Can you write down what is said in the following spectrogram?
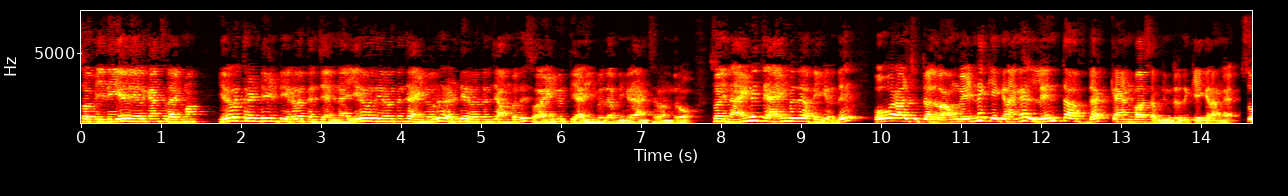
சோ இப்ப இது ஏழு ஏழு கேன்சல் ஆயிடுமா? இருபத்தி ரெண்டு இன்ட்டு இருபத்தஞ்சு என்ன? இருபது இருபத்தஞ்சு ஐநூறு ரெண்டு இருபத்தஞ்சு ஐம்பது ஸோ ஐநூத்தி ஐம்பது அப்படிங்கிற ஆன்சர் வந்துடும் ஸோ இந்த ஐநூத்தி ஐம்பது அப்படிங்கிறது ஓவரால் சுற்றளவு அவங்க என்ன கேக்குறாங்க? லென்த் ஆஃப் த கேன்வாஸ் அப்படின்றது கேக்குறாங்க. சோ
